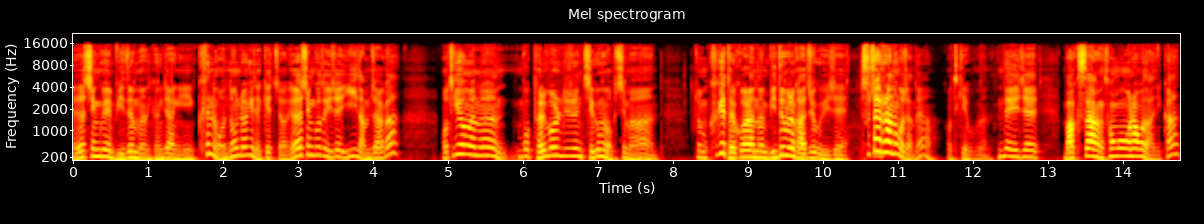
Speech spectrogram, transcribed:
여자친구의 믿음은 굉장히 큰 원동력이 됐겠죠. 여자친구도 이제 이 남자가 어떻게 보면은 뭐 별 볼 일은 지금은 없지만 좀 크게 될 거라는 믿음을 가지고 이제 투자를 하는 거잖아요. 어떻게 보면. 근데 이제 막상 성공을 하고 나니까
